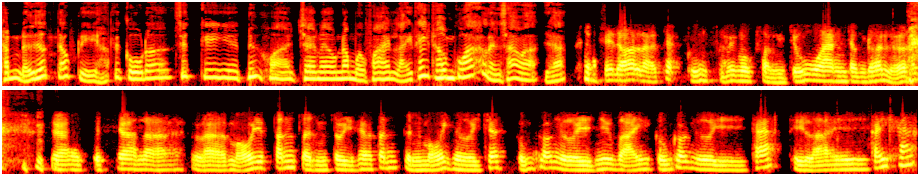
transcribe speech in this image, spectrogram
thanh nữ hớt tóc thì cái cô đó sức cái nước hoa Chanel Number Five lại thấy thơm quá là sao ạ? À? Dạ. Cái đó là chắc cũng phải một phần chủ quan trong đó nữa. dạ, thực ra là là mỗi tánh tình tùy theo tánh tình mỗi người chứ cũng có người như vậy cũng có người khác thì lại thấy khác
